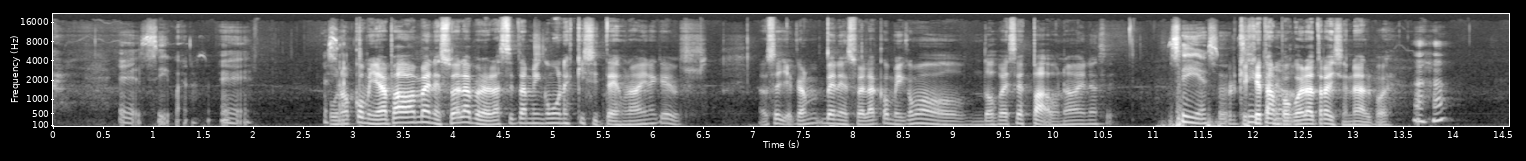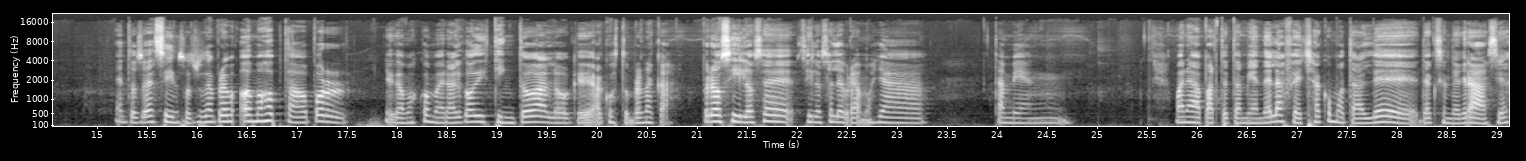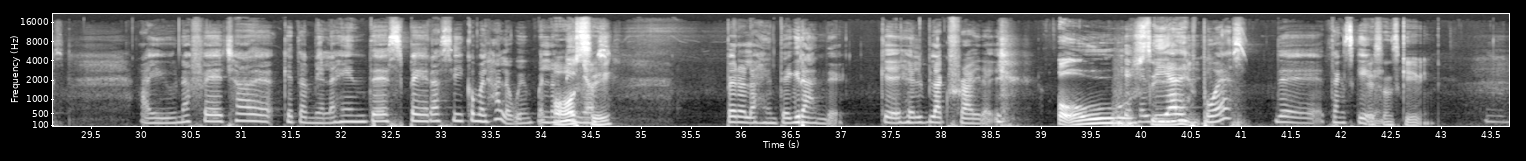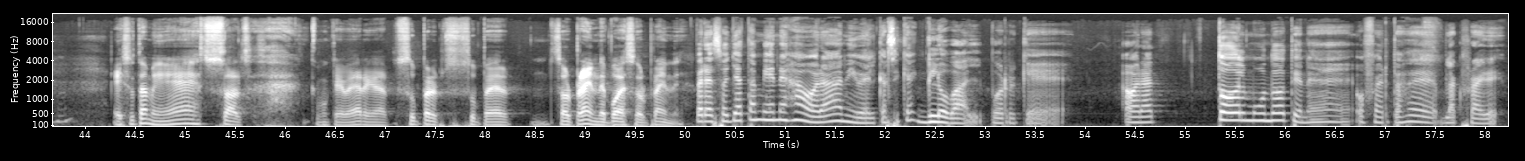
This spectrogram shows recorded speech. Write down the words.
Eh, sí, bueno. Eh, Uno comía pavo en Venezuela, pero era así también como una exquisitez, una vaina que... No sé, yo que en Venezuela comí como dos veces pavo, una vaina así. Sí, eso. Porque sí, es que pero- tampoco era tradicional, pues. Ajá. Entonces, sí, nosotros siempre hemos optado por, digamos, comer algo distinto a lo que acostumbran acá. Pero sí lo, ce- sí lo celebramos ya también. Bueno, aparte también de la fecha como tal de, de Acción de Gracias, hay una fecha de- que también la gente espera así como el Halloween en los Oh, niños, sí. pero la gente grande, que es el Black Friday, Oh, que es el sí. día después de Thanksgiving. Thanksgiving. Eso también es como que verga, súper, súper sorprende, pues, sorprende. Pero eso ya también es ahora a nivel casi que global, porque ahora todo el mundo tiene ofertas de Black Friday.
